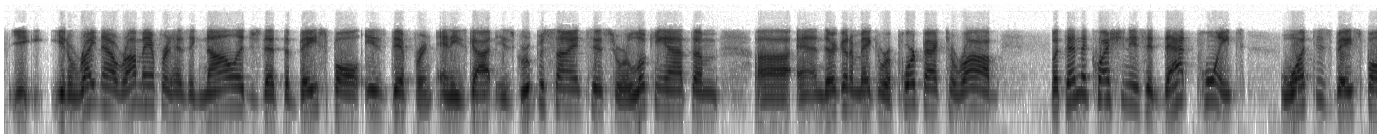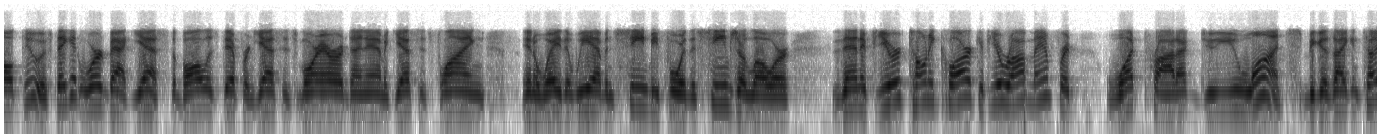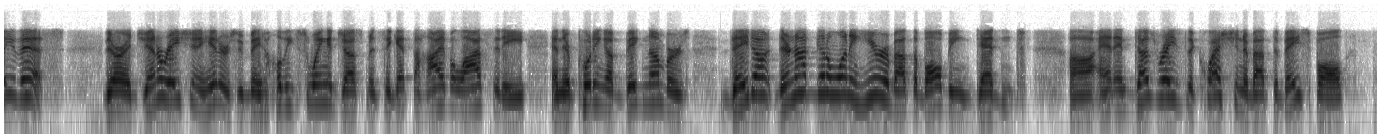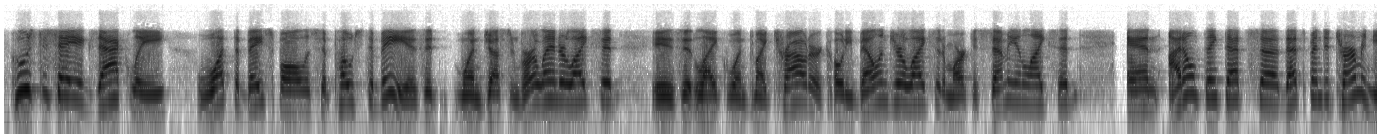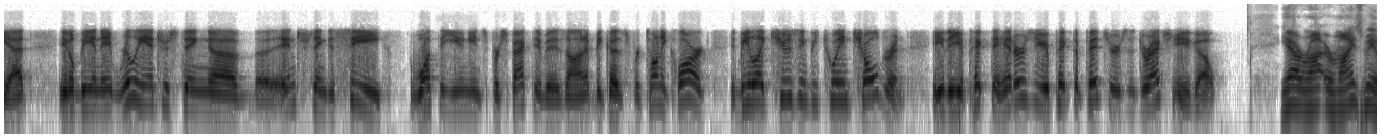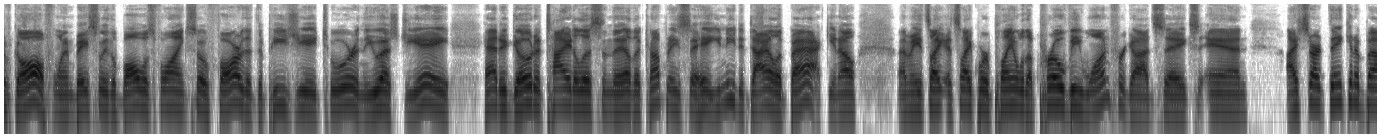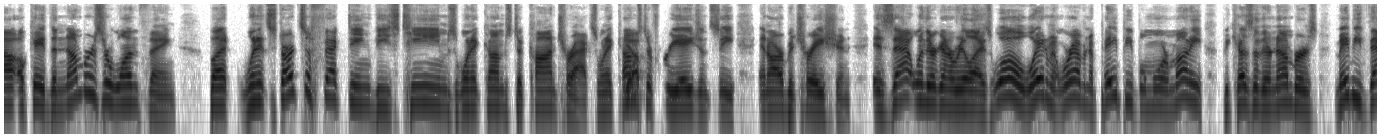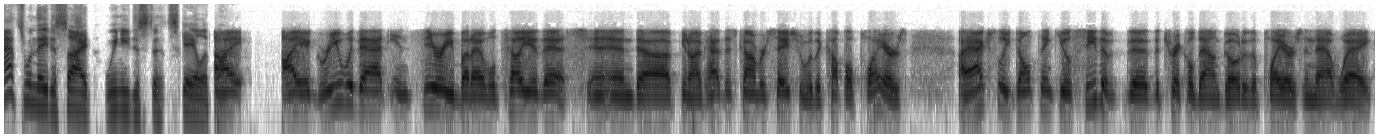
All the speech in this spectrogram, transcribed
you, you know, right now, Rob Manfred has acknowledged that the baseball is different, and he's got his group of scientists who are looking at them, uh, and they're going to make a report back to Rob. But then the question is at that point, what does baseball do? If they get word back, yes, the ball is different. Yes, it's more aerodynamic. Yes, it's flying in a way that we haven't seen before. The seams are lower. Then if you're Tony Clark, if you're Rob Manfred, what product do you want? Because I can tell you this. There are a generation of hitters who've made all these swing adjustments to get the high velocity and they're putting up big numbers. They don't they're not going to want to hear about the ball being deadened. Uh, and it does raise the question about the baseball. Who's to say exactly what the baseball is supposed to be? Is it when Justin Verlander likes it? Is it like when Mike Trout or Cody Bellinger likes it or Marcus Semien likes it? And I don't think that's uh, that's been determined yet. It'll be an, really interesting uh, interesting to see what the union's perspective is on it because for Tony Clark, it'd be like choosing between children. Either you pick the hitters or you pick the pitchers, the direction you go. Yeah, it reminds me of golf when basically the ball was flying so far that the PGA Tour and the USGA had to go to Titleist and the other companies say, "Hey, you need to dial it back." You know, I mean, it's like it's like we're playing with a Pro V1 for God's sakes. And I start thinking about, okay, the numbers are one thing, but when it starts affecting these teams when it comes to contracts, when it comes yep. to free agency and arbitration, is that when they're going to realize, whoa, wait a minute, we're having to pay people more money because of their numbers? Maybe that's when they decide we need to st- scale it back. I- I agree with that in theory, but I will tell you this, and uh, you know I've had this conversation with a couple players. I actually don't think you'll see the, the the trickle down go to the players in that way,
